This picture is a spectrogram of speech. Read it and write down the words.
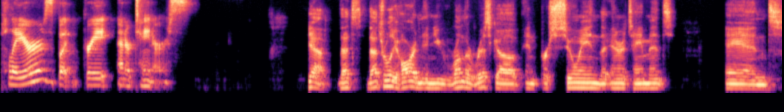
players but great entertainers yeah that's that's really hard and you run the risk of in pursuing the entertainment and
